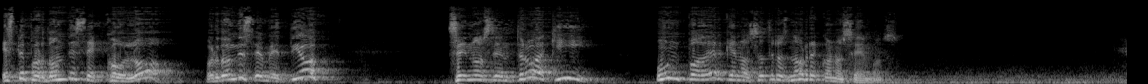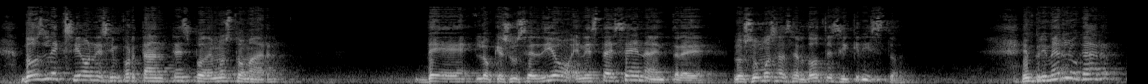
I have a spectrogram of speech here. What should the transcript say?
este por dónde se coló, por dónde se metió. Se nos entró aquí un poder que nosotros no reconocemos. Dos lecciones importantes podemos tomar de lo que sucedió en esta escena entre los sumos sacerdotes y Cristo. En primer lugar,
